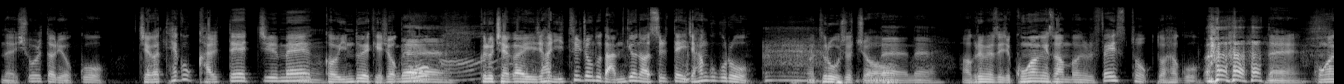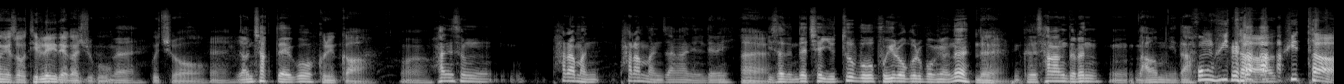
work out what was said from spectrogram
네, 10월 달이었고, 제가 태국 갈 때쯤에 음. 그 인도에 계셨고, 네. 그리고 제가 이제 한 이틀 정도 남겨놨을 때 이제 한국으로 어, 들어오셨죠. 네, 네. 아, 그러면서 이제 공항에서 한번 페이스톡도 하고, 네, 공항에서 delay 돼가지고, 네. 그쵸. 네, 연착되고 그러니까, 어, 환승 파란만 파란만장한 일들이 네. 있었는데 제 유튜브 브이로그를 보면은 네. 그 상황들은 음, 나옵니다. 홍휘타, 휘타,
